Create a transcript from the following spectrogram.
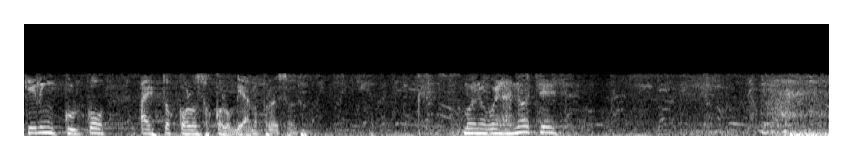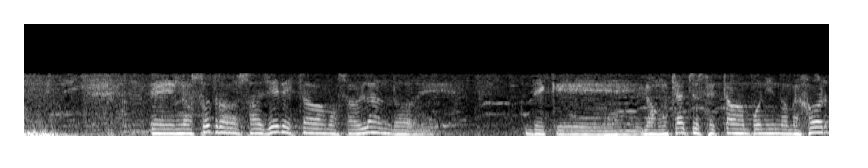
¿Qué le inculcó a estos colosos colombianos, profesor? Bueno, buenas noches. Eh, nosotros ayer estábamos hablando de, de que los muchachos se estaban poniendo mejor.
